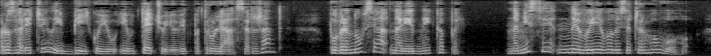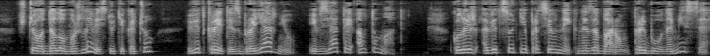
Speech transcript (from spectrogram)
розгарячилий бійкою і втечею від патруля сержант повернувся на рідний КП. На місці не виявилося чергового, що дало можливість утікачу відкрити зброярню і взяти автомат. Коли ж відсутній працівник незабаром прибув на місце,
